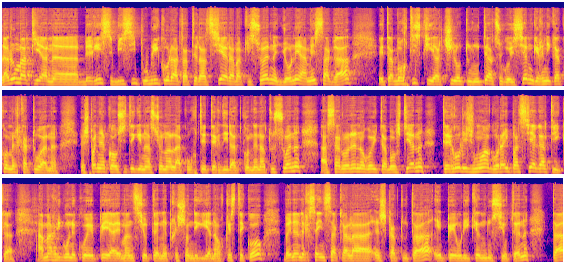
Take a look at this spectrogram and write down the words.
Larun batian uh, berriz bizi publikora ateratzia erabaki zuen jone amezaga eta bortizki atxilotu dute atzugo izan Gernikako merkatuan. Espainiako hausitegi nazionalak urte terdirat kondenatu zuen, azarroren ogoita bostian terrorismoa gora ipatzia gatik. Amarriguneko EPA eman zioten presondigian aurkesteko, baina erzainzak ala eskatuta EP hori kendu zioten, eta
